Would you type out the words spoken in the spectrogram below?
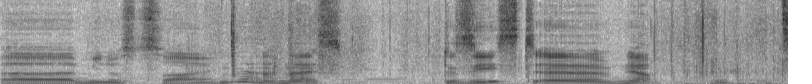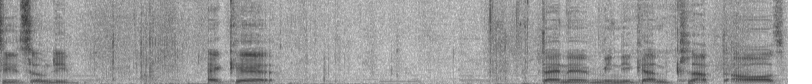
Äh, minus zwei. Ja, nice. Du siehst, äh, ja, du zielst um die Ecke, deine Minigun klappt aus,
